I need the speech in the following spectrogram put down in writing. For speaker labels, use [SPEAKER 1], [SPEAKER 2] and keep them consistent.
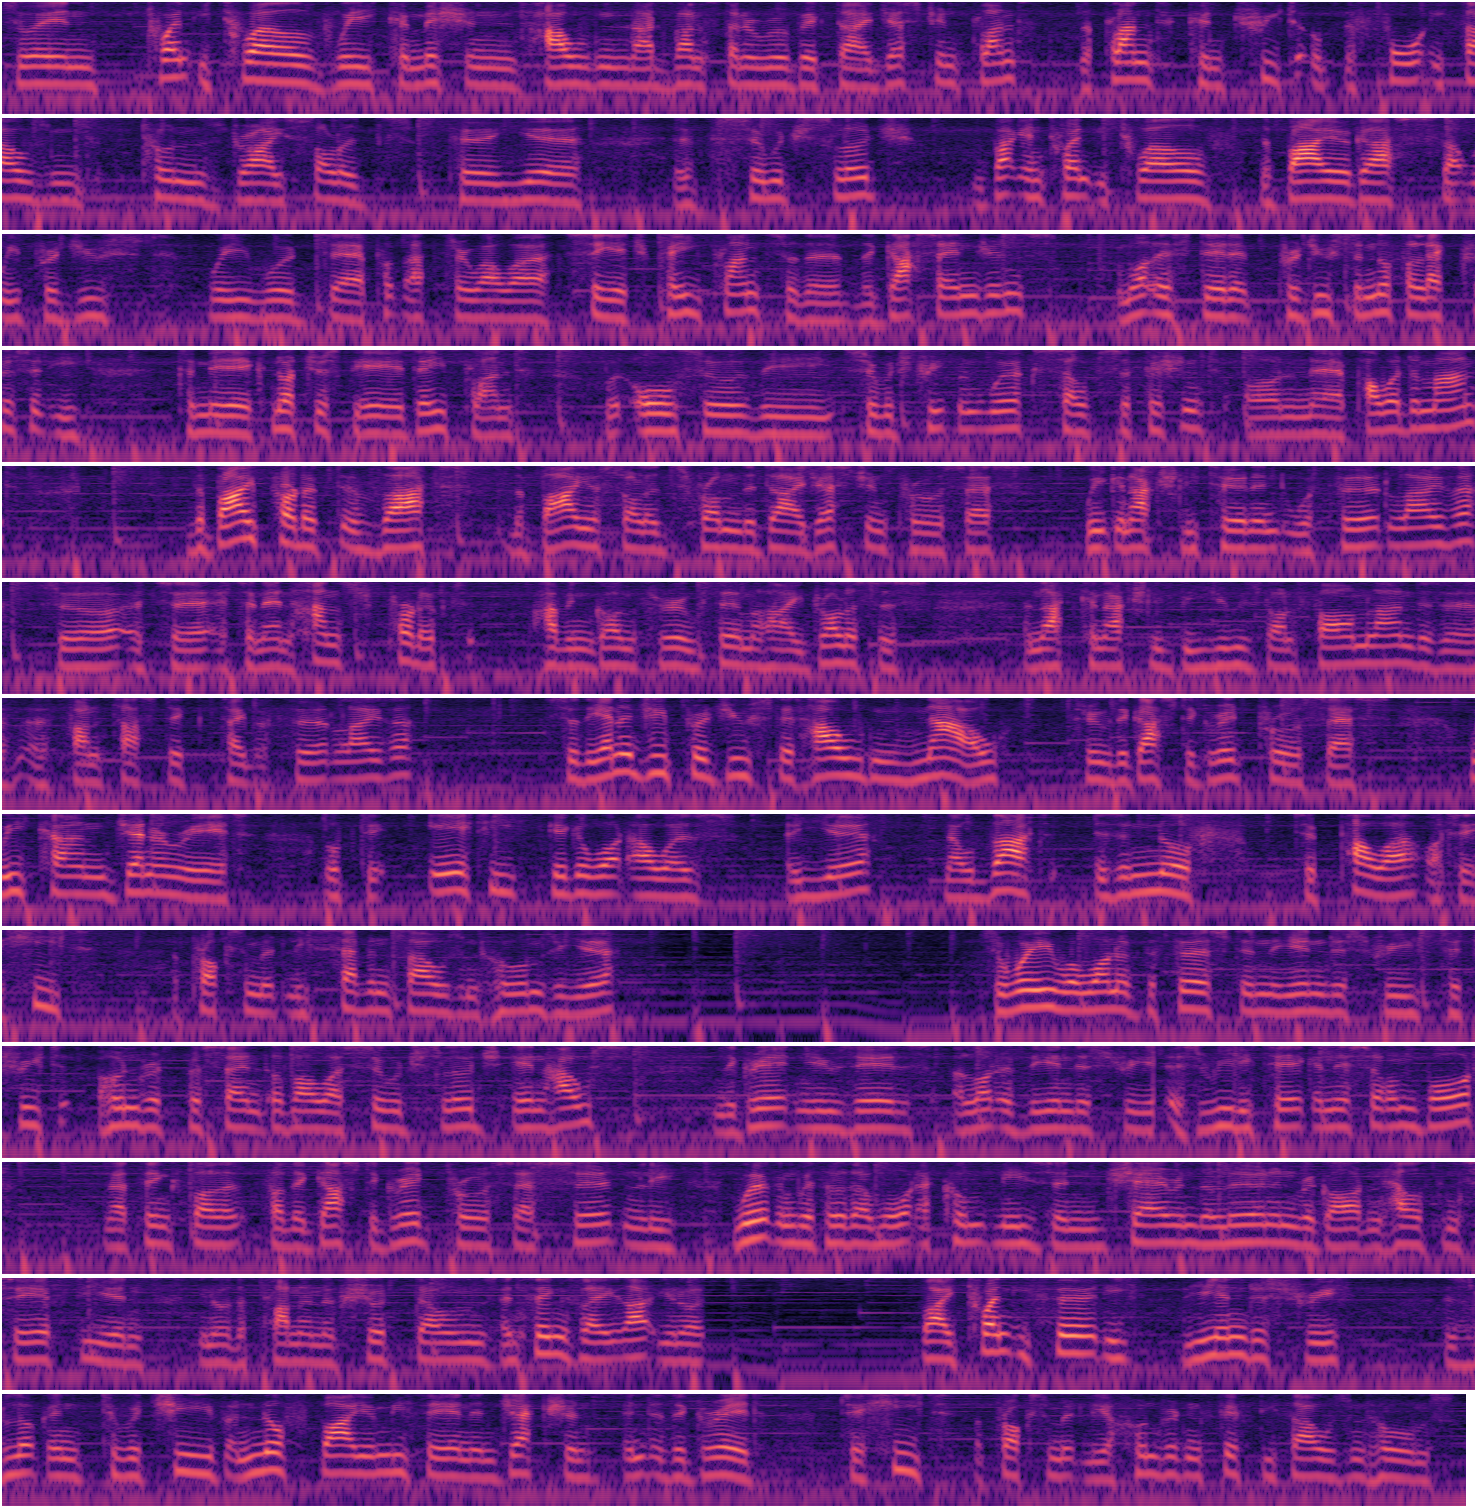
[SPEAKER 1] So in 2012 we commissioned Howdon Advanced Anaerobic Digestion Plant. The plant can treat up to 40,000 tonnes dry solids per year of sewage sludge. Back in 2012 the biogas that we produced we would uh, put that through our CHP plant, so the, the gas engines. And what this did, it produced enough electricity to make not just the AAD plant, but also the sewage treatment works self-sufficient on uh, power demand. The byproduct of that, the biosolids from the digestion process, we can actually turn into a fertiliser. So it's, a, it's an enhanced product having gone through thermal hydrolysis and that can actually be used on farmland as a, a fantastic type of fertiliser. So the energy produced at Howdon now through the gas to grid process, we can generate up to 80 gigawatt hours a year. Now that is enough to power or to heat approximately 7,000 homes a year. So we were one of the first in the industry to treat 100% of our sewage sludge in-house. And the great news is a lot of the industry is really taken this on board. And I think for, for the gas to grid process, certainly working with other water companies and sharing the learning regarding health and safety and you know the planning of shutdowns and things like that, you know. By 2030, the industry is looking to achieve enough biomethane injection into the grid to heat approximately 150,000 homes.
